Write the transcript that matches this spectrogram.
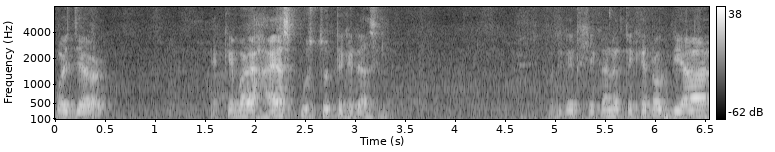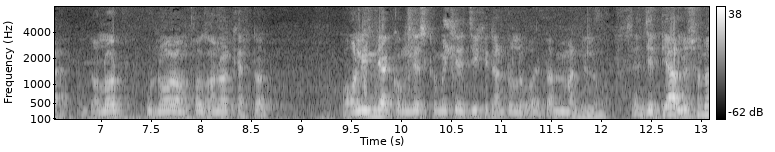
পৰ্যায়ৰ একেবাৰে হায়েষ্ট পোষ্টটোত তেখেতে আছিলে। গতিকে সেইকাৰণে তেখেতক দিয়া দলত পুনৰ অংশগ্ৰহণৰ ক্ষেত্ৰত অল ইণ্ডিয়া কংগ্ৰেছ কমিটিয়ে যি সিদ্ধান্ত ল'ব সেইটো আমি মানি ল'ম। যেতিয়া আলোচনা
